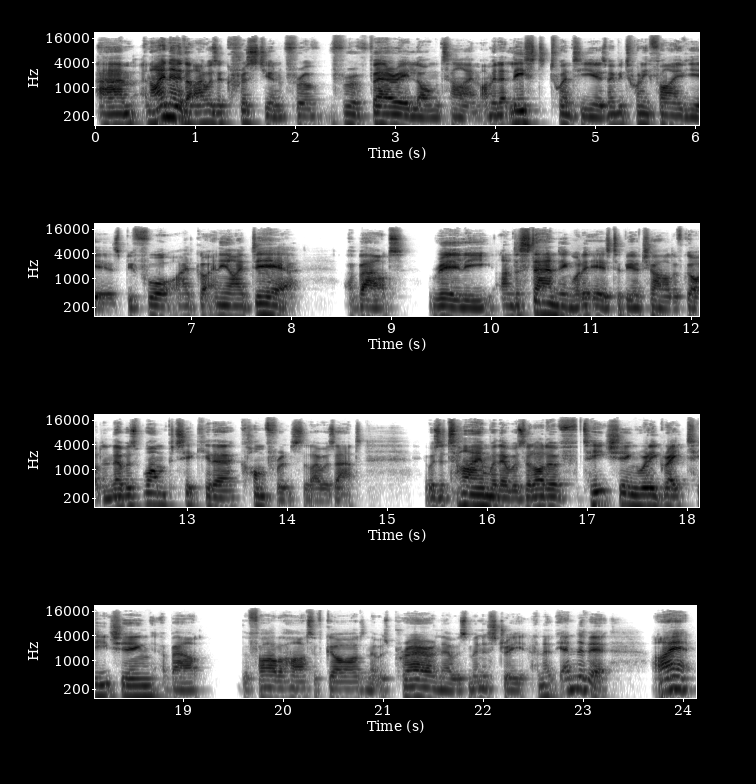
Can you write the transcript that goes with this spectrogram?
Um, and I know that I was a Christian for a, for a very long time. I mean, at least 20 years, maybe 25 years before I'd got any idea about really understanding what it is to be a child of God. And there was one particular conference that I was at. It was a time where there was a lot of teaching, really great teaching about the Father heart of God, and there was prayer and there was ministry. And at the end of it, I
